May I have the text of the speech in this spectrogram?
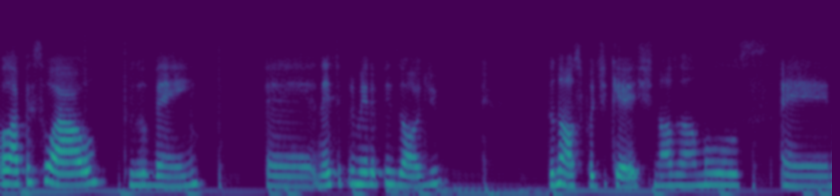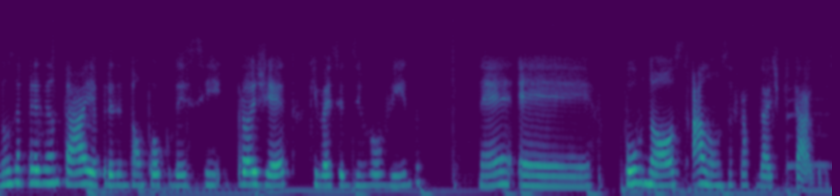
Olá, pessoal, tudo bem? É, nesse primeiro episódio do nosso podcast, nós vamos é, nos apresentar e apresentar um pouco desse projeto que vai ser desenvolvido né, é, por nós, alunos da Faculdade Pitágoras.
